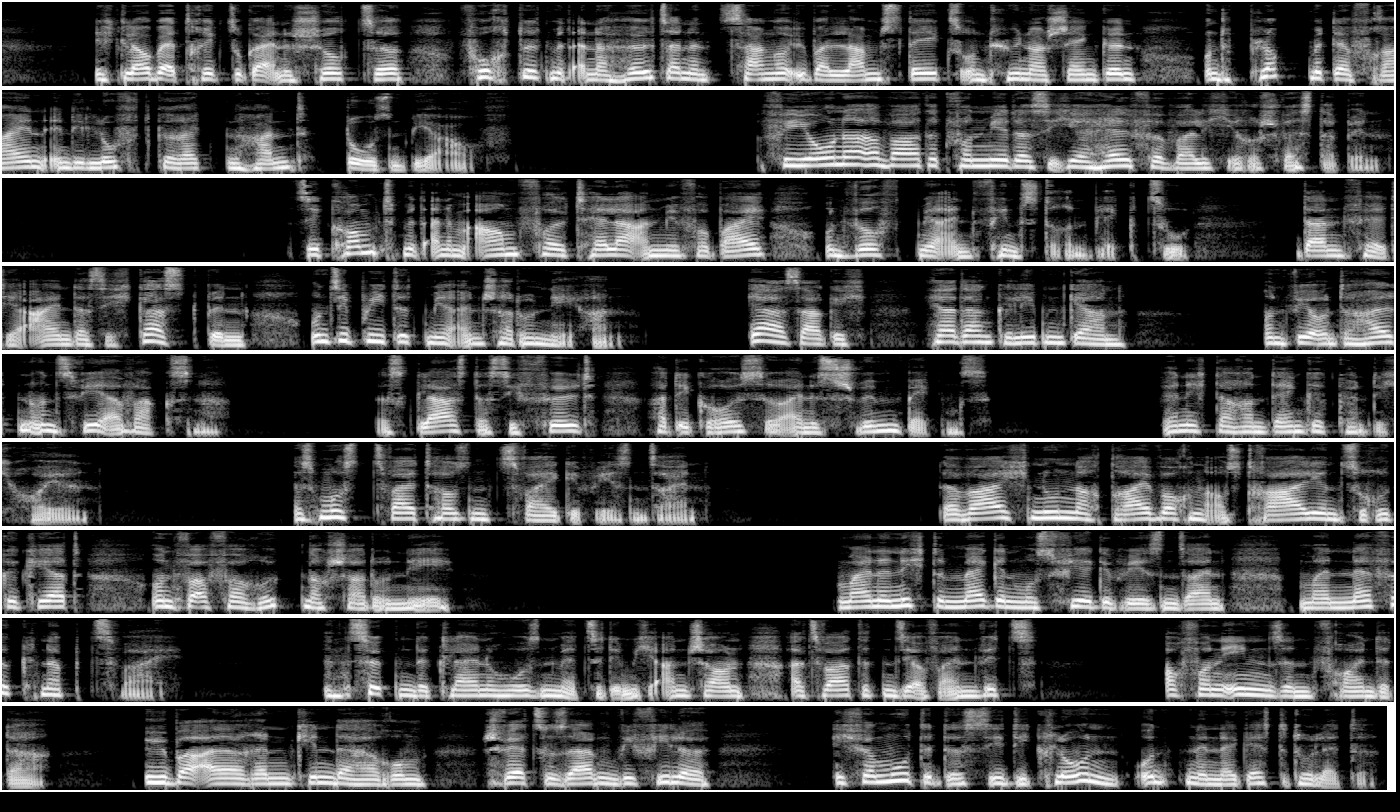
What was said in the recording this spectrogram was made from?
ich glaube, er trägt sogar eine Schürze, fuchtelt mit einer hölzernen Zange über Lammsteaks und Hühnerschenkeln und ploppt mit der freien in die Luft gereckten Hand Dosenbier auf. Fiona erwartet von mir, dass ich ihr helfe, weil ich ihre Schwester bin. Sie kommt mit einem Arm voll Teller an mir vorbei und wirft mir einen finsteren Blick zu. Dann fällt ihr ein, dass ich Gast bin, und sie bietet mir ein Chardonnay an. Ja, sag ich, ja, danke, liebend gern. Und wir unterhalten uns wie Erwachsene. Das Glas, das sie füllt, hat die Größe eines Schwimmbeckens. Wenn ich daran denke, könnte ich heulen. Es muss 2002 gewesen sein. Da war ich nun nach drei Wochen Australien zurückgekehrt und war verrückt nach Chardonnay. Meine Nichte Megan muss vier gewesen sein, mein Neffe knapp zwei. Entzückende kleine Hosenmetze, die mich anschauen, als warteten sie auf einen Witz. Auch von ihnen sind Freunde da. Überall rennen Kinder herum, schwer zu sagen, wie viele. Ich vermute, dass sie die klonen unten in der Gästetoilette.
